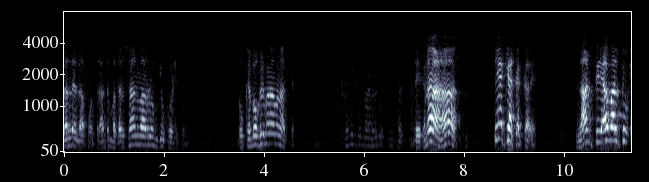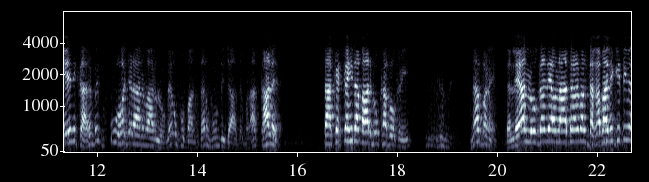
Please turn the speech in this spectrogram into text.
دلے دا پوترا تو مدرسان والوں کیوں کھوڑی تھی؟ بھوکھے بوکھڑی بنا بناتے دیکھنا، یہ کیا چکر ہے؟ لانتی اول تو این کر بھئی وہ جڑا انوار لو میں ان کو بند کر، ہوں دی جات بنا کالج تاکہ کہیں دا بال بھوکا بوکری نہ بنے۔ گلیا لوگاں دے اولاد وال دغا بازی کیتی میں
